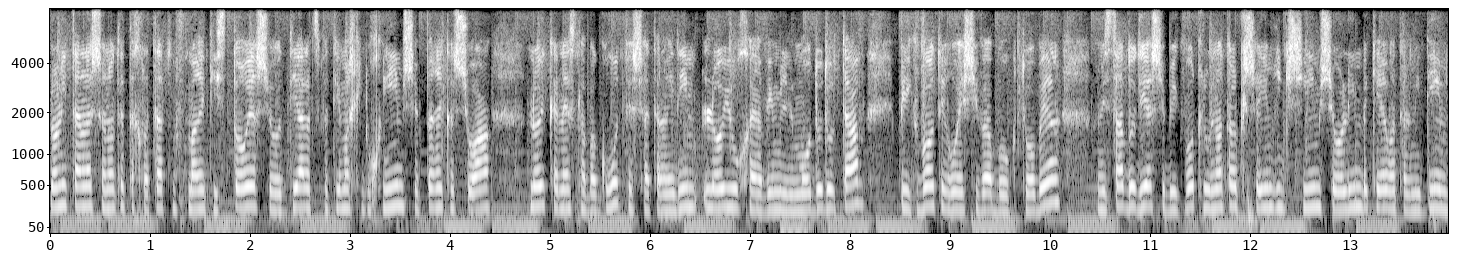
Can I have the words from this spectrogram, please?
לא ניתן לשנות את החלטת מפמ"רית היסטוריה שהודיעה לצוותים החינוכיים שפרק השואה לא ייכנס לבגרות ושהתלמידים לא יהיו חייבים ללמוד אודותיו בעקבות אירועי 7 באוקטובר. המשרד הודיע שבעקבות תלונות על קשיים רגשיים שעולים בקרב התלמידים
